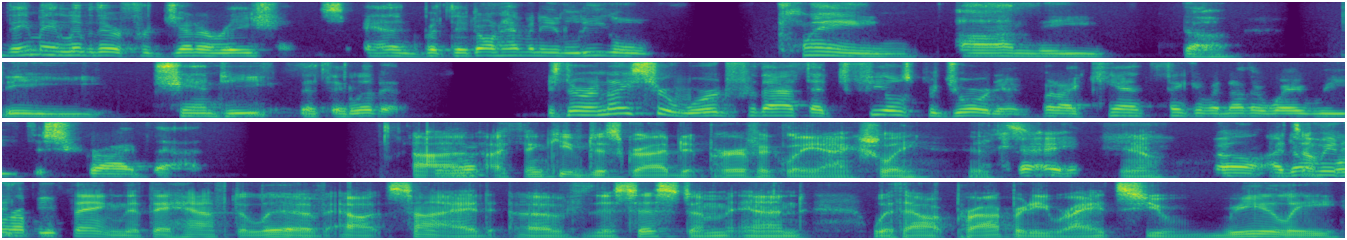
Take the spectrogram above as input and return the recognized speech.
they may live there for generations, and but they don't have any legal claim on the the the shanty that they live in. Is there a nicer word for that that feels pejorative, but I can't think of another way we describe that? Uh, I think you've described it perfectly. Actually, it's okay. you know, well, I it's don't a horrible be- thing that they have to live outside of the system and without property rights. You really,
